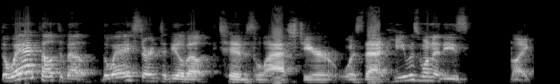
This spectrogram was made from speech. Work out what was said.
the way I felt about the way I started to feel about Thibs last year was that he was one of these like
